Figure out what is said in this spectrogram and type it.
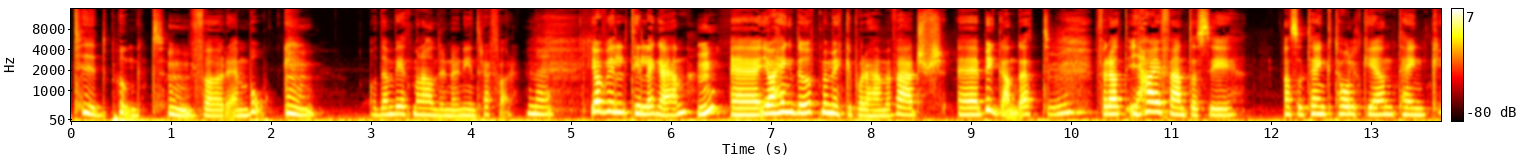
tidpunkt Mm. för en bok. Mm. Och den vet man aldrig när den inträffar. Nej. Jag vill tillägga en. Mm. Eh, jag hängde upp mig mycket på det här med världsbyggandet. Mm. För att i high fantasy, alltså tänk Tolkien, tänk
